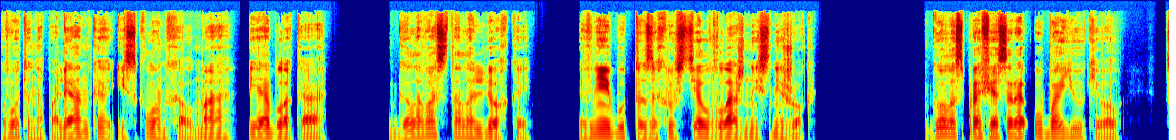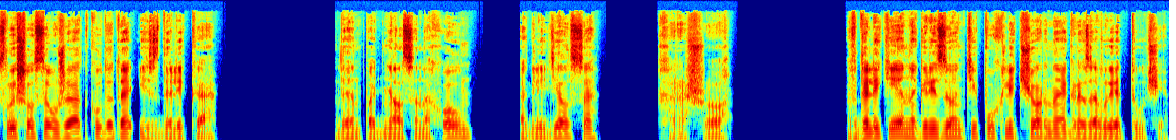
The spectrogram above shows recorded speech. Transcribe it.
Вот она полянка, и склон холма, и облака. Голова стала легкой. В ней будто захрустел влажный снежок. Голос профессора убаюкивал, слышался уже откуда-то издалека. Дэн поднялся на холм, огляделся. Хорошо. Вдалеке на горизонте пухли черные грозовые тучи.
